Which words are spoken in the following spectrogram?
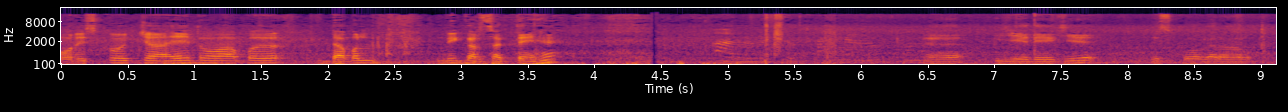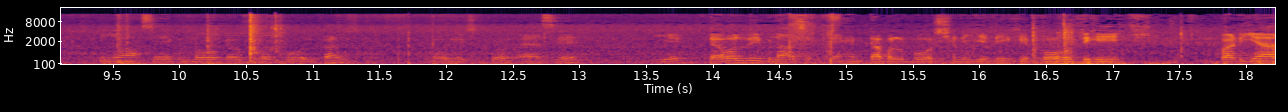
और इसको चाहे तो आप डबल भी कर सकते हैं। ये देखिए, इसको अगर आप यहाँ से एक लॉक है, उसको खोल कर और इसको ऐसे ये डबल भी बना सकते हैं, डबल पोर्शन, ये देखिए, बहुत ही बढ़िया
